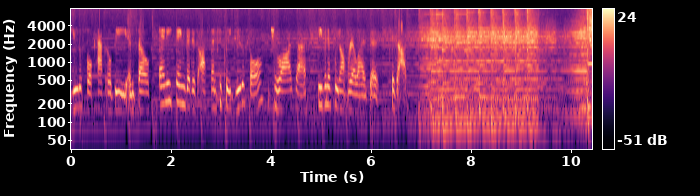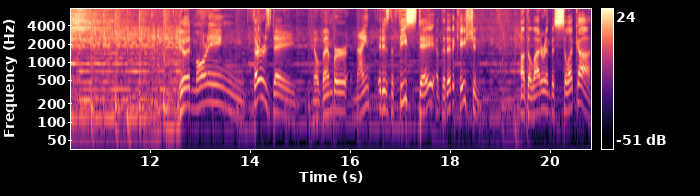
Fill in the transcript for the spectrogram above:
beautiful, capital B. And so anything that is authentically beautiful draws us, even if we don't realize it, to God. Good morning, Thursday, November 9th. It is the feast day of the dedication of the Lateran Basilica,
